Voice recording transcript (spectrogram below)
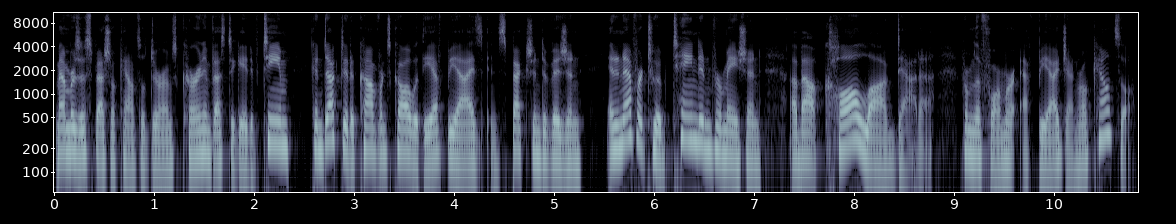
Members of Special Counsel Durham's current investigative team conducted a conference call with the FBI's Inspection Division in an effort to obtain information about call log data from the former FBI General Counsel.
